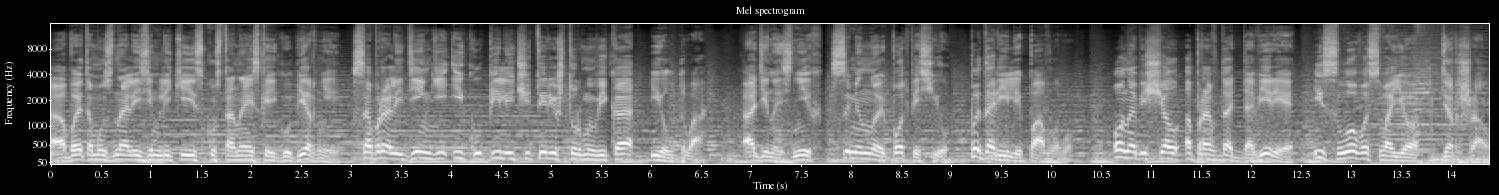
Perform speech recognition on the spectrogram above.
Об этом узнали земляки из Кустанайской губернии, собрали деньги и купили четыре штурмовика Ил-2. Один из них с именной подписью подарили Павлову. Он обещал оправдать доверие и слово свое держал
